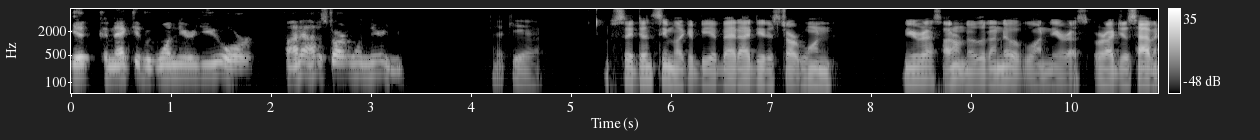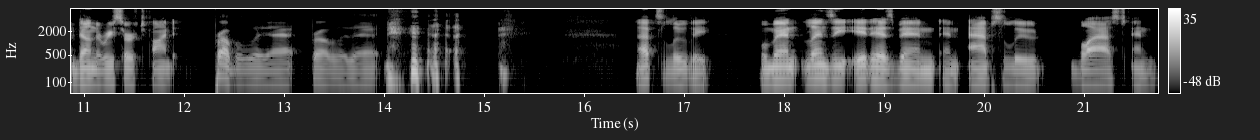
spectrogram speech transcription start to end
get connected with one near you, or find out how to start one near you. Heck yeah. I say it doesn't seem like it'd be a bad idea to start one near us. I don't know that I know of one near us, or I just haven't done the research to find it. Probably that. Probably that. Absolutely. Well, man, Lindsay, it has been an absolute blast and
